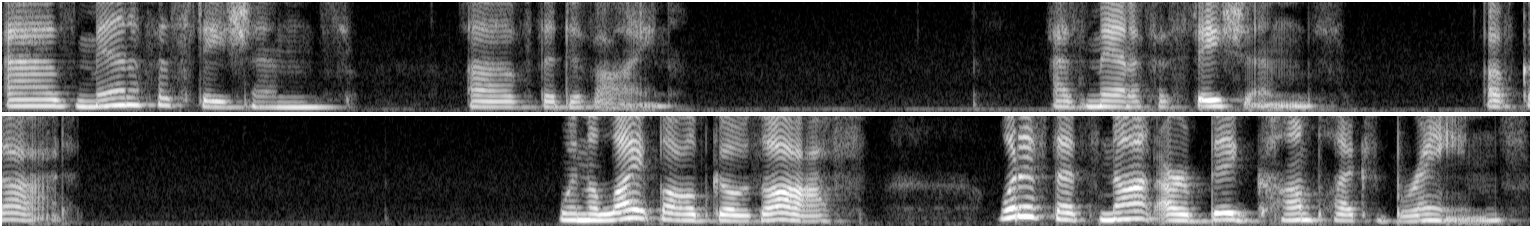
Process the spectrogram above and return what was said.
as manifestations of the divine, as manifestations of God. When the light bulb goes off, what if that's not our big complex brains,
